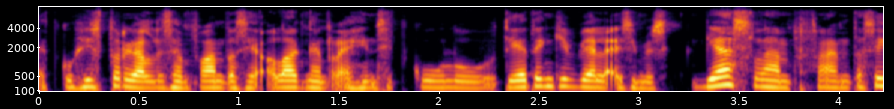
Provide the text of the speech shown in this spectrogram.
Et kun historiallisen fantasian alagenreihin sitten kuuluu tietenkin vielä esimerkiksi Gaslamp Fantasy,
